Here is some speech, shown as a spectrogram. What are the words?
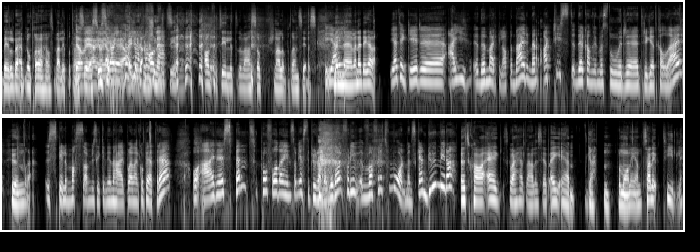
bildet Nå prøver jeg å høres veldig potensiøs ut. Ja, ja, ja, ja, altfor tidlig- tidlig til å være så profesjonell og potensiøs. Men, eh, men jeg digger det. jeg tenker eh, ei den merkelappen der, men artist, det kan vi med stor eh, trygghet kalle deg. 100. spiller masse av musikken din her på NRK P3. Og er spent på å få deg inn som gjesteprogramleder i dag. Fordi hva for et morgenmenneske er du, Myra? Vet du hva, jeg skal være helt ærlig og si at jeg er gretten på morgenen. Særlig tidlig.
